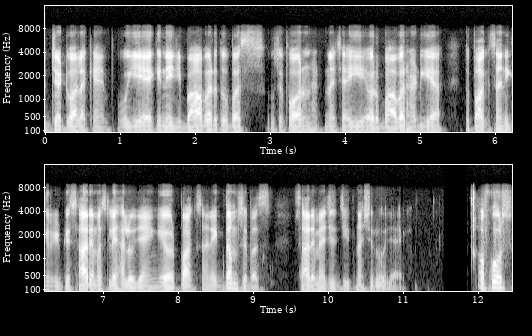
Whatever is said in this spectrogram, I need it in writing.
جٹ والا کیمپ وہ یہ ہے کہ نہیں جی بابر تو بس اسے فوراً ہٹنا چاہیے اور بابر ہٹ گیا تو پاکستانی کرکٹ کے سارے مسئلے حل ہو جائیں گے اور پاکستان ایک دم سے بس سارے میچز جیتنا شروع ہو جائے گا۔ Of course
